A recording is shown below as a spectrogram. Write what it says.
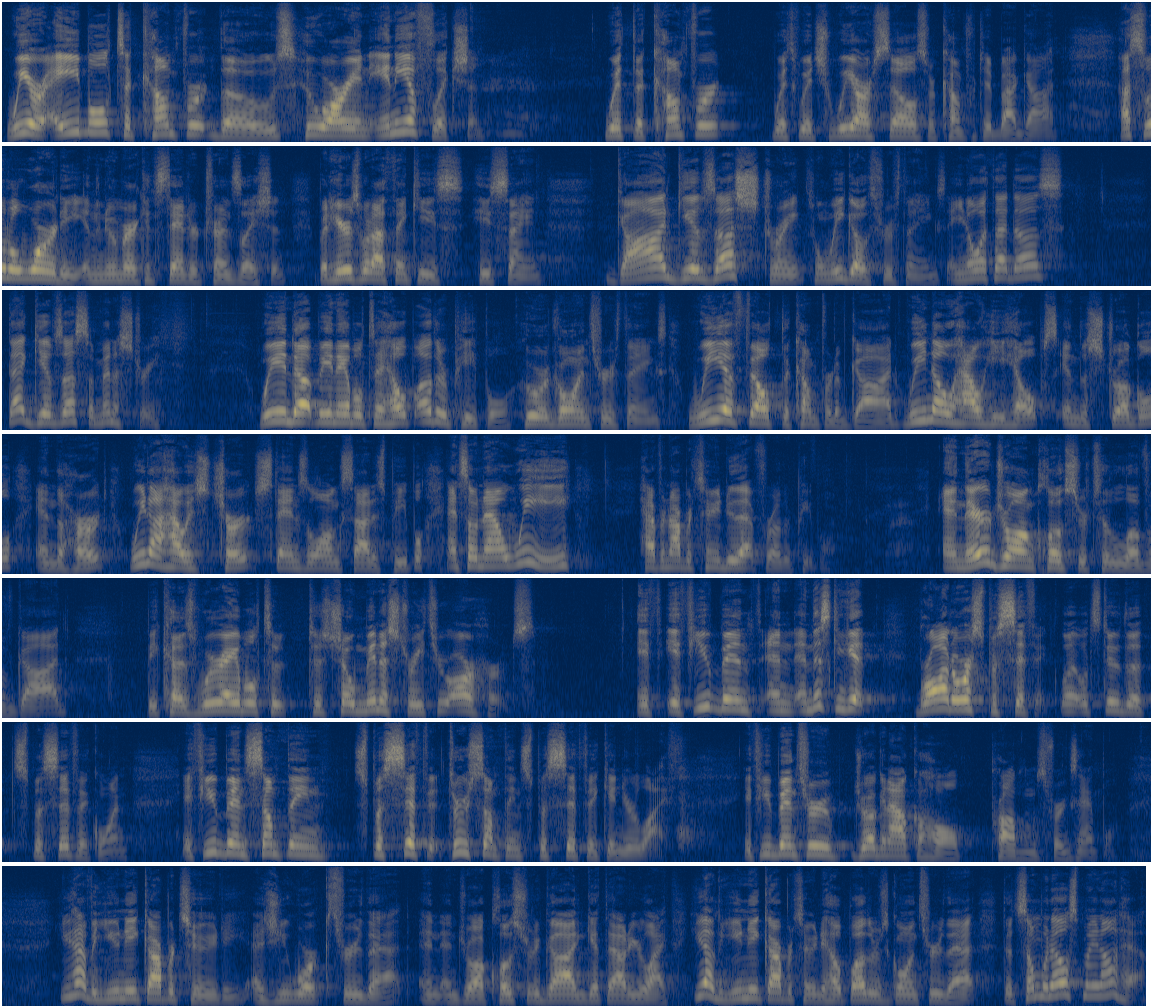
We are able to comfort those who are in any affliction with the comfort with which we ourselves are comforted by God. That's a little wordy in the New American Standard Translation. But here's what I think he's, he's saying God gives us strength when we go through things. And you know what that does? That gives us a ministry. We end up being able to help other people who are going through things. We have felt the comfort of God. We know how He helps in the struggle and the hurt. We know how His church stands alongside His people. And so now we have an opportunity to do that for other people. And they're drawn closer to the love of God because we're able to, to show ministry through our hurts. If, if you've been, and, and this can get broad or specific, Let, let's do the specific one. If you've been something specific, through something specific in your life, if you've been through drug and alcohol problems, for example, you have a unique opportunity as you work through that and, and draw closer to God and get that out of your life. You have a unique opportunity to help others going through that that someone else may not have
